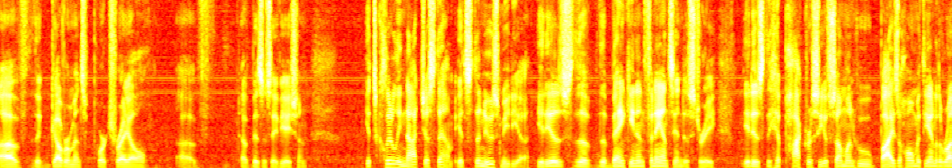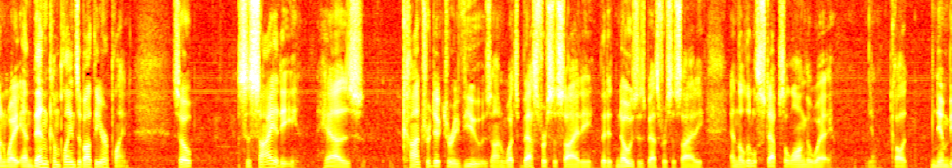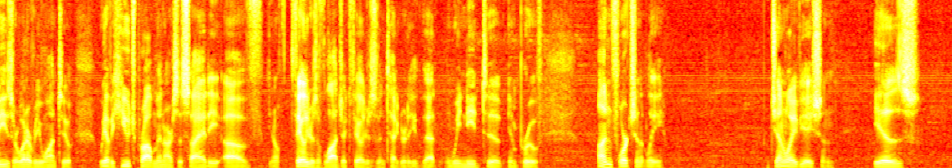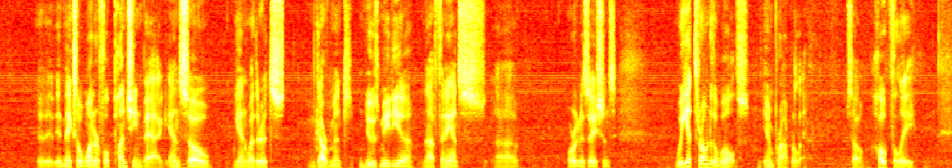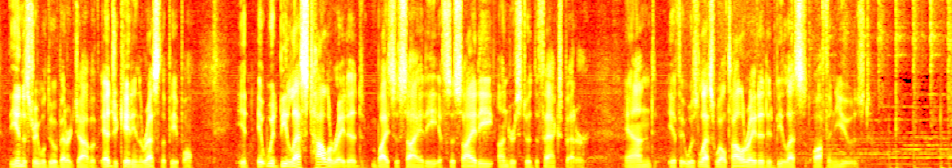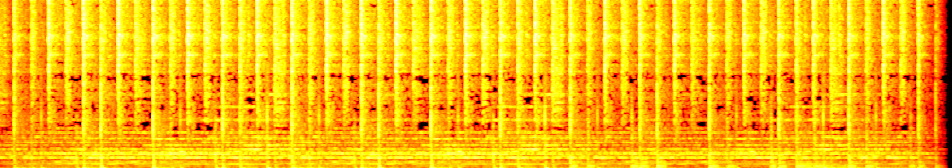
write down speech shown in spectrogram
of the government's portrayal of, of business aviation, it's clearly not just them. It's the news media. It is the, the banking and finance industry. It is the hypocrisy of someone who buys a home at the end of the runway and then complains about the airplane. So society has contradictory views on what's best for society, that it knows is best for society, and the little steps along the way. You know, call it NIMBYs or whatever you want to we have a huge problem in our society of you know failures of logic, failures of integrity that we need to improve. Unfortunately, general aviation is it makes a wonderful punching bag, and so again, whether it's government, news media, uh, finance uh, organizations, we get thrown to the wolves improperly. So hopefully, the industry will do a better job of educating the rest of the people. It, it would be less tolerated by society if society understood the facts better. And if it was less well tolerated, it'd be less often used.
